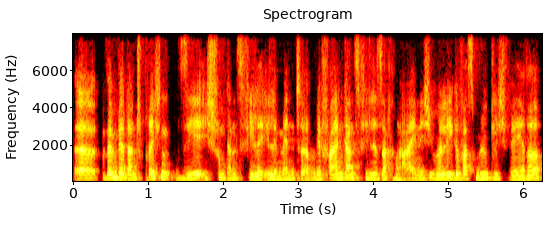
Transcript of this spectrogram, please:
äh, wenn wir dann sprechen, sehe ich schon ganz viele Elemente. Mir fallen ganz viele Sachen ein. Ich überlege, was möglich wäre.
